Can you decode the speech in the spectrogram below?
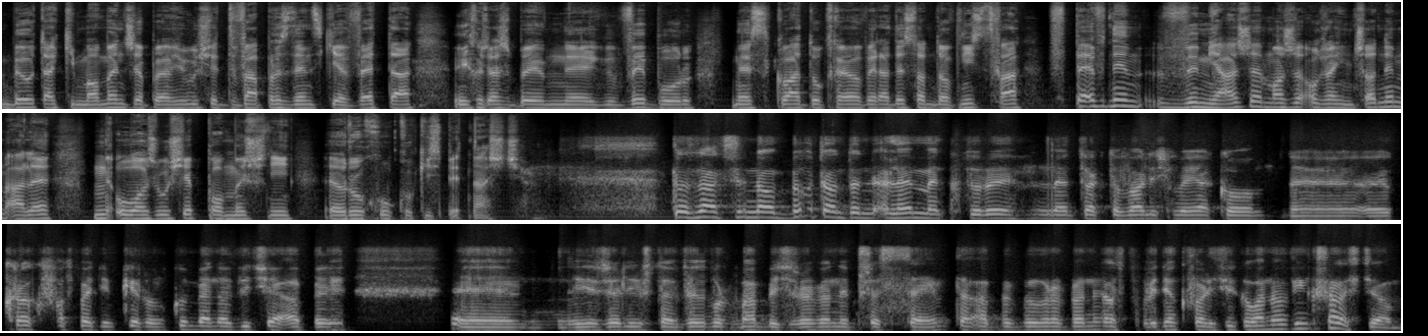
był taki moment, że pojawiły się dwa prezydenckie weta i chociażby wybór składu Krajowej Rady Sądownictwa w pewnym wymiarze, może ograniczonym, ale ułożył się pomyślni ruchu Kukiz 15. To znaczy, no, był tam ten element, który traktowaliśmy jako e, krok w odpowiednim kierunku, mianowicie, aby e, jeżeli już ten wybór ma być robiony przez Sejm, to aby był robiony odpowiednio kwalifikowaną większością.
